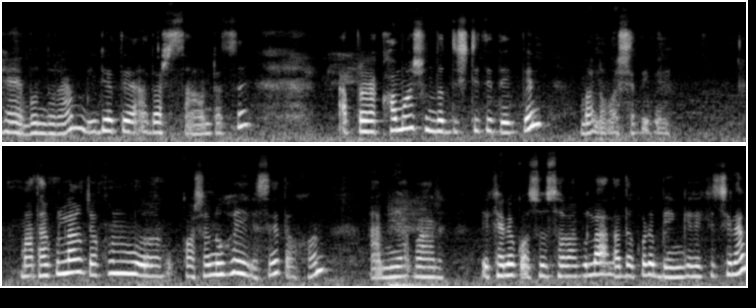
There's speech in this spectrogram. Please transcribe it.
হ্যাঁ বন্ধুরা, ভিডিওতে আদার্স সাউন্ড আছে। আপনারা ক্ষমা সুন্দর দৃষ্টিতে দেখবেন, ভালোবাসা দিবেন। মাথাগুলা যখন কষানো হয়ে গেছে, তখন আমি আবার এখানে কচুর ছড়াগুলো আলাদা করে ভেঙে রেখেছিলাম।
